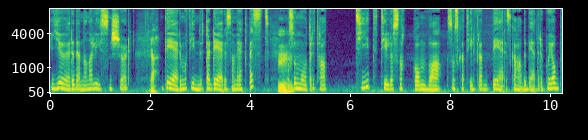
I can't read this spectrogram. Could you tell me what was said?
gjøre den analysen sjøl. Ja. Dere må finne ut, det er dere som vet best. Og så må dere ta tid til å snakke om hva som skal til for at dere skal ha det bedre på jobb.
